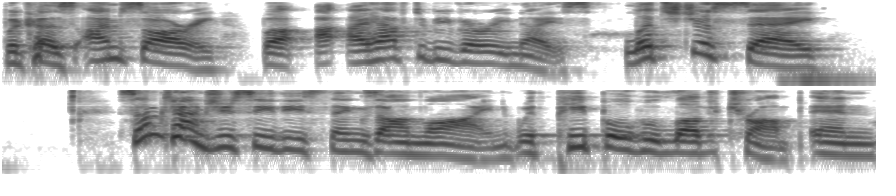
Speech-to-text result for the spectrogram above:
because I'm sorry, but I have to be very nice. Let's just say sometimes you see these things online with people who love Trump and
